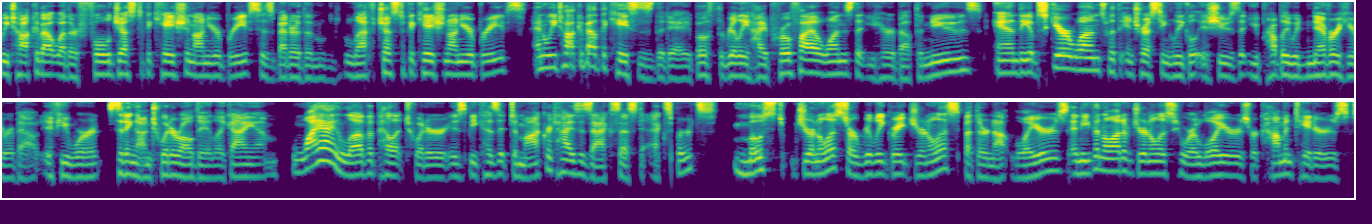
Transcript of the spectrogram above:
We talk about whether full justification on your briefs is better than left justification on your briefs. And we talk about the cases of the day, both the really high profile ones that you hear about the news and the obscure ones with interesting legal issues that you probably would never hear about if you weren't sitting on Twitter all day like I am. Why I love Appellate Twitter is because it democratizes access to experts most journalists are really great journalists, but they're not lawyers. And even a lot of journalists who are lawyers or commentators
